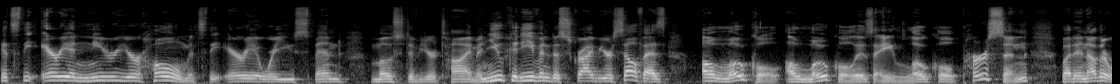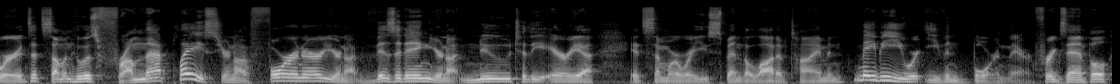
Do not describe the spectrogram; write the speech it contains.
It's the area near your home, it's the area where you spend most of your time. And you could even describe yourself as a local. A local is a local person, but in other words, it's someone who is from that place. You're not a foreigner, you're not visiting, you're not new to the area. It's somewhere where you spend a lot of time and maybe you were even born there. For example,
